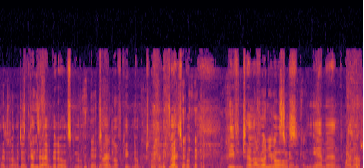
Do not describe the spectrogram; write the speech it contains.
I don't know. I don't get that. I'm a bit old school. I'm tired enough keeping up with Twitter and Facebook. Even telephone run your calls. Instagram account. Yeah, man, why not?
